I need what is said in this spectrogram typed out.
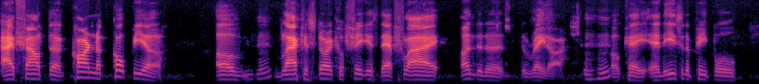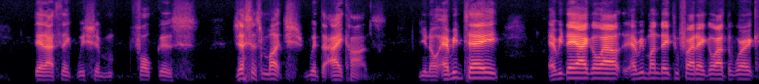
I found the cornucopia of hmm black historical figures that fly under the, the radar. hmm Okay. And these are the people that I think we should focus just as much with the icons. You know, every day, every day I go out, every Monday through Friday, I go out to work.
